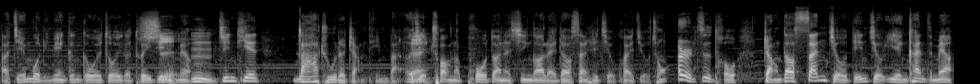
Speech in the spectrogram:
啊节目里面跟各位做一个推荐，有没有？嗯，今天拉出了涨停板，而且创了波段的新高，来到三十九块九，从二字头涨到三九点九，眼看怎么样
